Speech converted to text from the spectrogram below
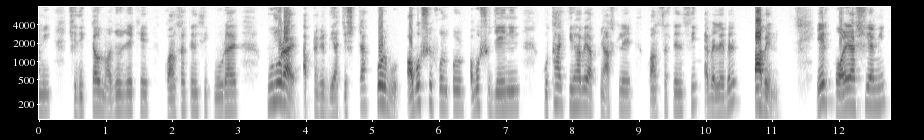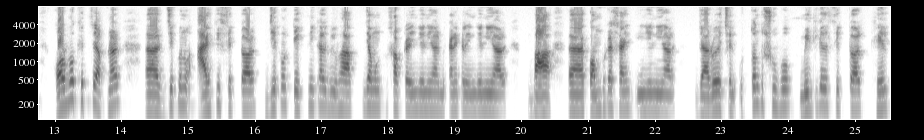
আমি সেদিকটাও নজর রেখে কনসালটেন্সি পুনরায় পুনরায় আপনাকে দেওয়ার চেষ্টা করব। অবশ্যই ফোন করুন, অবশ্যই জেনে নিন কোথায় কীভাবে আপনি আসলে কনসালটেন্সি অ্যাভেলেবেল পাবেন। এরপরে আসি আমি কর্মক্ষেত্রে আপনার যে কোনো আইটি সেক্টর যে কোনো টেকনিক্যাল বিভাগ, যেমন সফটওয়্যার ইঞ্জিনিয়ার মেকানিক্যাল ইঞ্জিনিয়ার বা কম্পিউটার সায়েন্স ইঞ্জিনিয়ার যা রয়েছেন অত্যন্ত শুভ মেডিকেল সেক্টর হেলথ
